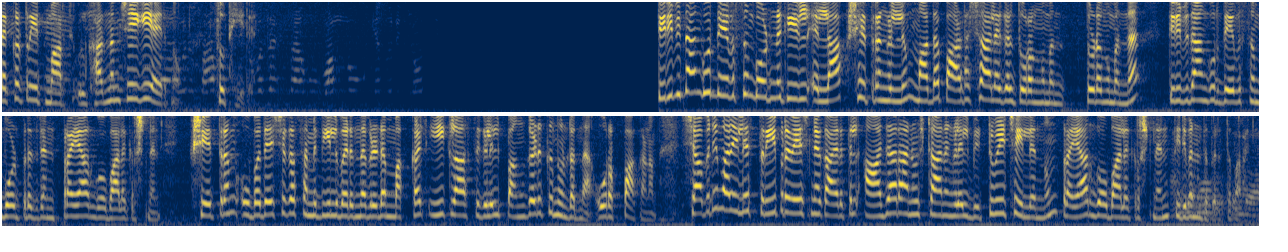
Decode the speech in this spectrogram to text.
സെക്രട്ടേറിയറ്റ് മാർച്ച് ഉദ്ഘാടനം ചെയ്യുകയായിരുന്നു സുധീരൻ. തിരുവിതാംകൂർ ദേവസ്വം ബോർഡിന് കീഴിൽ എല്ലാ ക്ഷേത്രങ്ങളിലും മതപാഠശാലകൾ തുടങ്ങുമെന്ന് തിരുവിതാംകൂർ ദേവസ്വം ബോർഡ് പ്രസിഡന്റ് പ്രയാർ ഗോപാലകൃഷ്ണൻ. ക്ഷേത്രം ഉപദേശക സമിതിയിൽ വരുന്നവരുടെ മക്കൾ ഈ ക്ലാസുകളിൽ പങ്കെടുക്കുന്നുണ്ടെന്ന് ഉറപ്പാക്കണം. ശബരിമലയിലെ സ്ത്രീ പ്രവേശന കാര്യത്തിൽ ആചാരാനുഷ്ഠാനങ്ങളിൽ വിട്ടുവീഴ്ചയില്ലെന്നും പ്രയാർ ഗോപാലകൃഷ്ണൻ തിരുവനന്തപുരത്ത് പറഞ്ഞു.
